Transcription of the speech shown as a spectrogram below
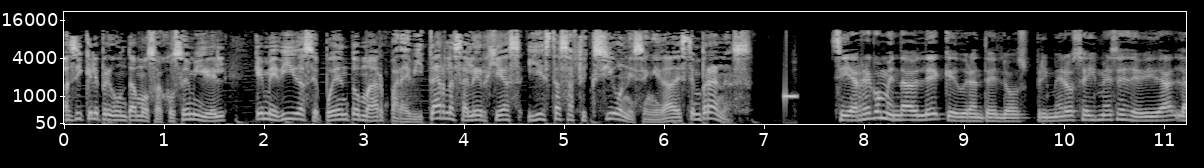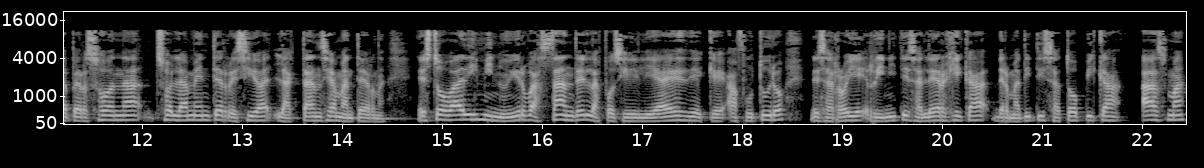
Así que le preguntamos a José Miguel qué medidas se pueden tomar para evitar las alergias y estas afecciones en edades tempranas. Sí, es recomendable que durante los primeros seis meses de vida la persona solamente reciba lactancia materna. Esto va a disminuir bastante las posibilidades de que a futuro desarrolle rinitis alérgica, dermatitis atópica, asma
